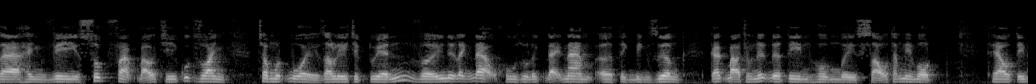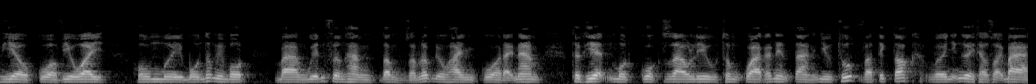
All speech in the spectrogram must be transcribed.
ra hành vi xúc phạm báo chí quốc doanh trong một buổi giao lưu trực tuyến với nữ lãnh đạo khu du lịch Đại Nam ở tỉnh Bình Dương, các báo trong nước đưa tin hôm 16 tháng 11. Theo tìm hiểu của VOA, hôm 14 tháng 11, bà Nguyễn Phương Hằng, Tổng Giám đốc điều hành của Đại Nam, thực hiện một cuộc giao lưu thông qua các nền tảng YouTube và TikTok với những người theo dõi bà.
